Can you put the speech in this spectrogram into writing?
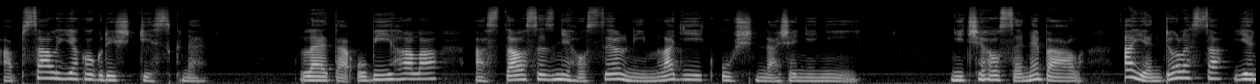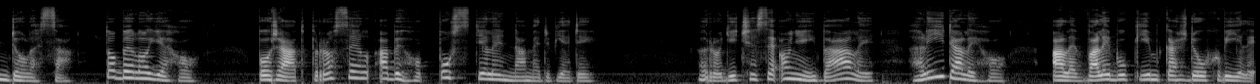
a psal jako když tiskne. Léta ubíhala a stal se z něho silný mladík už na ženění. Ničeho se nebál a jen do lesa, jen do lesa. To bylo jeho. Pořád prosil, aby ho pustili na medvědy. Rodiče se o něj báli, hlídali ho, ale Valibuk jim každou chvíli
